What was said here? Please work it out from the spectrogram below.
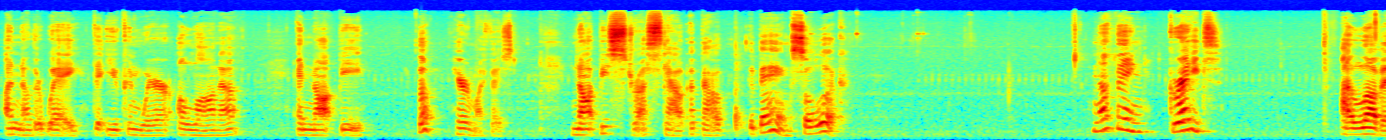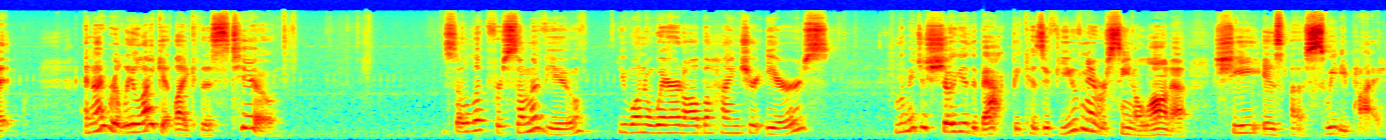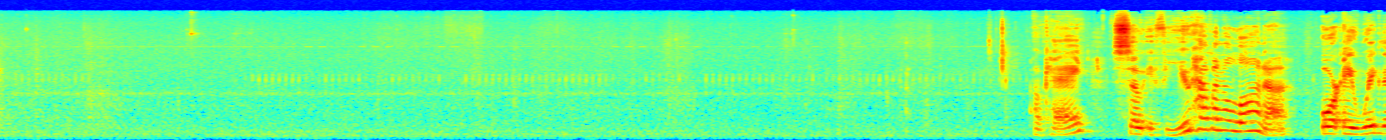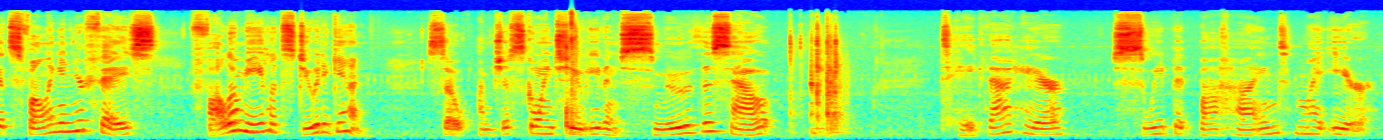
Another way that you can wear Alana and not be, oh, hair in my face, not be stressed out about the bangs. So look. Nothing. Great. I love it. And I really like it like this too. So look, for some of you, you want to wear it all behind your ears. Let me just show you the back because if you've never seen Alana, she is a sweetie pie. Okay, so if you have an Alana or a wig that's falling in your face, follow me, let's do it again. So I'm just going to even smooth this out, take that hair, sweep it behind my ear,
